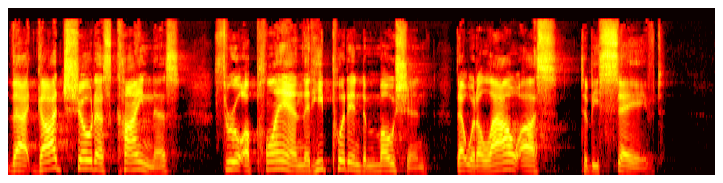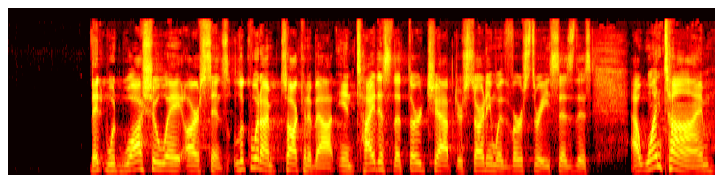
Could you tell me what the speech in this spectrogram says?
that God showed us kindness through a plan that He put into motion that would allow us to be saved that would wash away our sins. Look what I'm talking about. In Titus, the third chapter, starting with verse 3, says this At one time,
